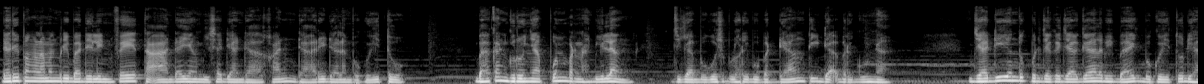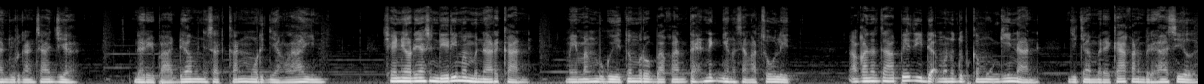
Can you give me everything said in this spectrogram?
Dari pengalaman pribadi Lin Fei tak ada yang bisa diandalkan dari dalam buku itu. Bahkan gurunya pun pernah bilang jika buku 10.000 pedang tidak berguna. Jadi untuk berjaga-jaga lebih baik buku itu dihancurkan saja daripada menyesatkan murid yang lain. Seniornya sendiri membenarkan memang buku itu merupakan teknik yang sangat sulit. Akan tetapi tidak menutup kemungkinan jika mereka akan berhasil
